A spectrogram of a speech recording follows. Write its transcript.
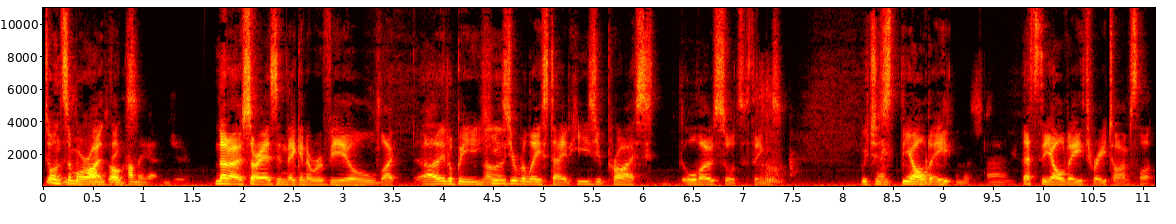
doing there's some alright things. coming out in June. No, no, sorry. As in, they're going to reveal like uh, it'll be No. here's your release date, here's your price, all those sorts of things. Which is the God, old E. That's the old E3 time slot.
